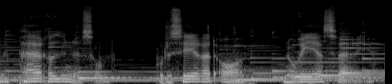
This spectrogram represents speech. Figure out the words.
med Per Runesson producerad av Norea Sverige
